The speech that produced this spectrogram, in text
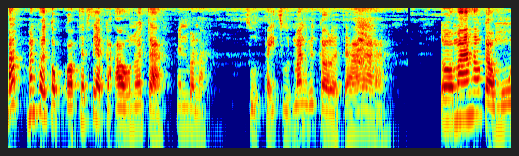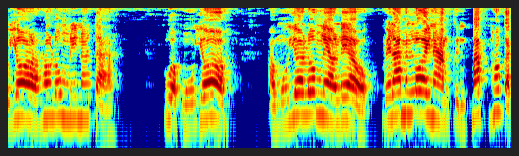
ปั๊บมันค่อยกรอบๆแซ่บๆก็เอาเนาะจ้ะแม่นบ่ล่ะสูตรไผ่สูตรมันคือเก่าละจ้า ต่อมาเฮาเก่าหมูย่อเฮาลงเลยเนาะจ้ะลวกหมูย่อ เอาหมูย่อลงแล้วแล้วเวลามันลอยน้ำขึ้นปั๊บเฮาก็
